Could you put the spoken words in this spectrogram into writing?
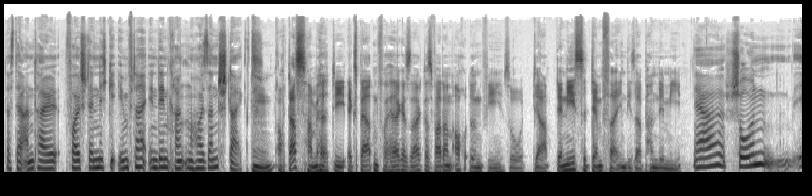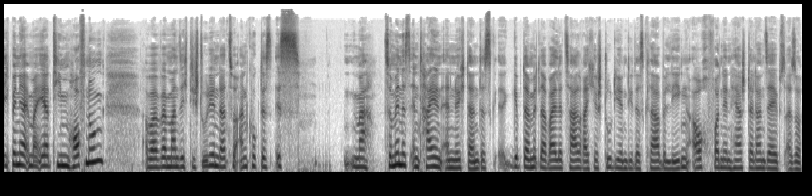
dass der Anteil vollständig geimpfter in den Krankenhäusern steigt. Mhm. Auch das haben ja die Experten vorhergesagt. Das war dann auch irgendwie so ja, der nächste Dämpfer in dieser Pandemie. Ja, schon. Ich bin ja immer eher Team Hoffnung, aber wenn man sich die Studien dazu anguckt, das ist na, zumindest in Teilen ernüchternd. Es gibt da mittlerweile zahlreiche Studien, die das klar belegen, auch von den Herstellern selbst, also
